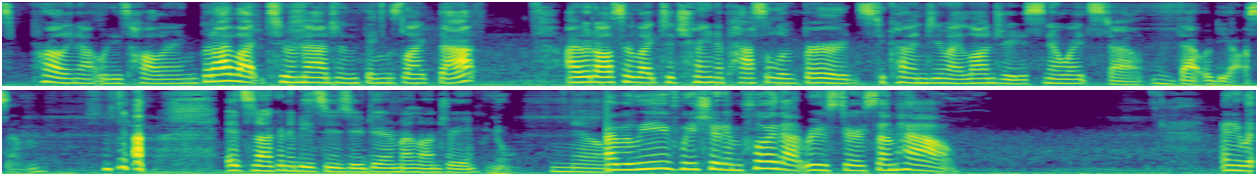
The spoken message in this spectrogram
It's probably not what he's hollering, but I like to imagine things like that. I would also like to train a passel of birds to come and do my laundry Snow White style. That would be awesome. it's not going to be Zuzu doing my laundry. No. No. I believe we should employ that rooster somehow. Anyway,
